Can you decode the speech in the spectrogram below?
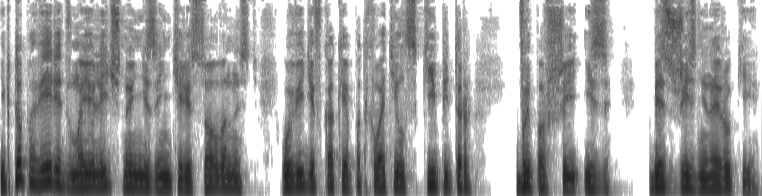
И кто поверит в мою личную незаинтересованность, увидев, как я подхватил скипетр, выпавший из безжизненной руки?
